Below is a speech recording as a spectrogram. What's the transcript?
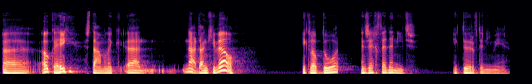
Eh, oké, stamel ik. Uh, nou, dankjewel. Ik loop door en zeg verder niets. Ik durfde niet meer.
